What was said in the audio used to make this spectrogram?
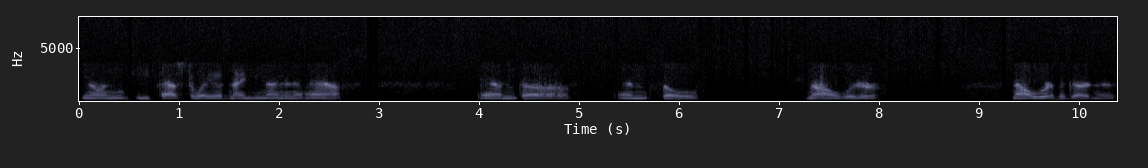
you know, and he passed away at ninety nine and a half, and uh, and so now we're now we're the gardeners,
